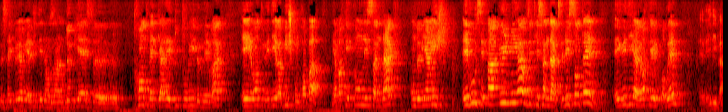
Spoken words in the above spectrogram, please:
Le sniper, il habitait dans un deux pièces, 30 euh, mètres carrés, tout pourri de Bnebrak. Et il rentre, il lui dit Rabbi, je comprends pas. Il a marqué quand on est sandak, on devient riche. Et vous, c'est pas une mira, vous étiez sandak, c'est des centaines. Et il lui dit alors quel est le problème? Il dit, ben,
